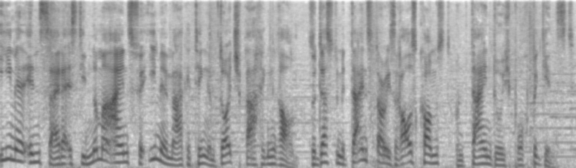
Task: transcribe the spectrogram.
E-Mail Insider ist die Nummer 1 für E-Mail-Marketing im deutschsprachigen Raum, sodass du mit deinen Stories rauskommst und dein Durchbruch beginnst.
